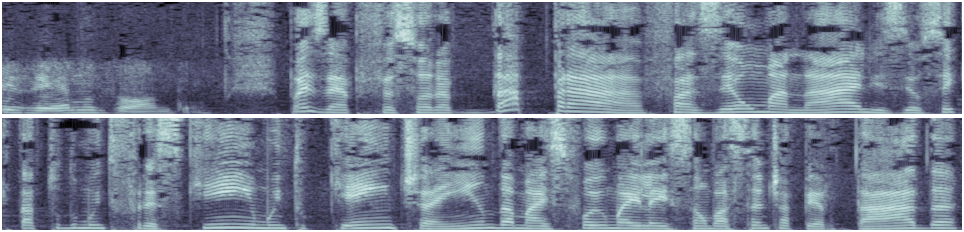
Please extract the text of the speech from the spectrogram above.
tivemos ontem. Pois é, professora, dá para fazer uma análise? Eu sei que está tudo muito fresquinho, muito quente ainda, mas foi uma eleição bastante apertada.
